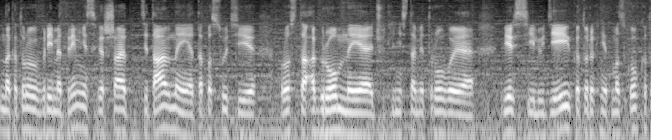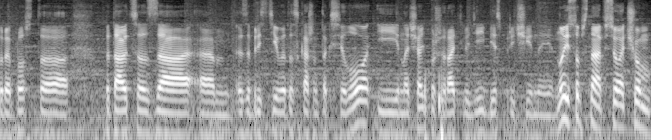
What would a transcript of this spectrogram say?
на которую время от времени совершают титаны. Это, по сути, просто огромные, чуть ли не 100-метровые версии людей, у которых нет мозгов, которые просто пытаются за, эм, забрести в это, скажем так, село и начать пожирать людей без причины. Ну и, собственно, все, о чем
